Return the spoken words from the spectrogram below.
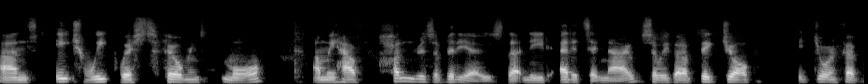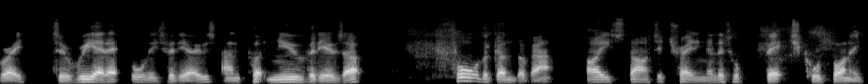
And each week we're filming more and we have hundreds of videos that need editing now. So we've got a big job during February to re-edit all these videos and put new videos up for the Gundog app. I started training a little bitch called Bonnie.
